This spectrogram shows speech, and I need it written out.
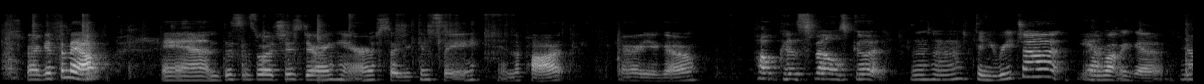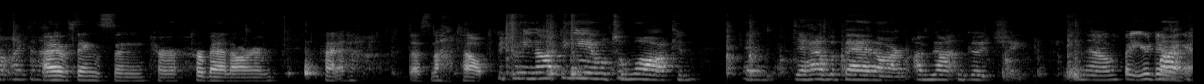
Just gonna get the milk. And this is what she's doing here, so you can see in the pot. There you go. Pumpkin smells good. Mm-hmm. Can you reach it? Or Yeah. you want me to get it? No, I got I have things in her, her bad arm. Kind of does not help. between not being able to walk and, and to have a bad arm, I'm not in good shape. No, but you're doing But- it.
